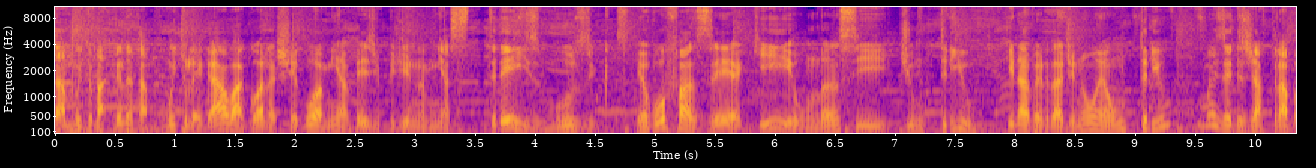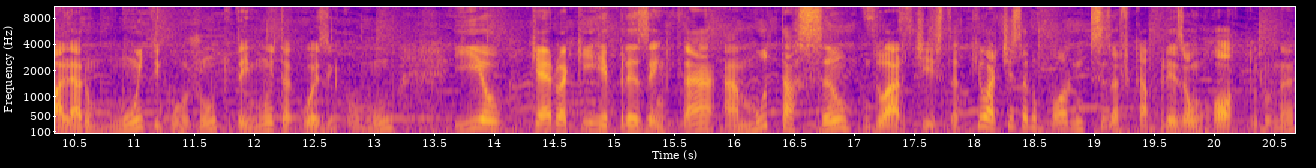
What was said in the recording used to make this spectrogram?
Tá muito bacana, tá muito legal. Agora chegou a minha vez de pedir nas minhas três músicas. Eu vou fazer aqui um lance de um trio, que na verdade não é um trio, mas eles já trabalharam muito em conjunto, tem muita coisa em comum. E eu quero aqui representar a mutação do artista, porque o artista não pode, não precisa ficar preso a um rótulo, né?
